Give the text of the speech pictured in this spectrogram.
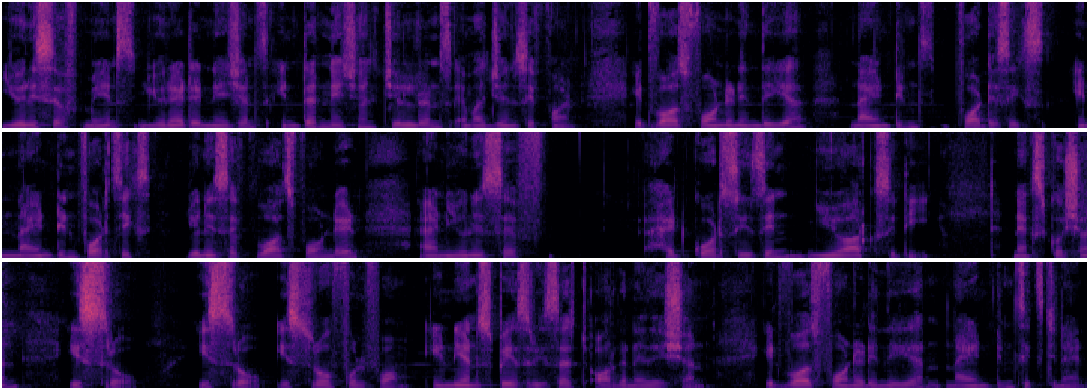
UNICEF means United Nations International Children's Emergency Fund. It was founded in the year 1946. In 1946, UNICEF was founded and UNICEF headquarters is in New York City. Next question ISRO. ISRO, ISRO full form, Indian Space Research Organization. It was founded in the year 1969.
